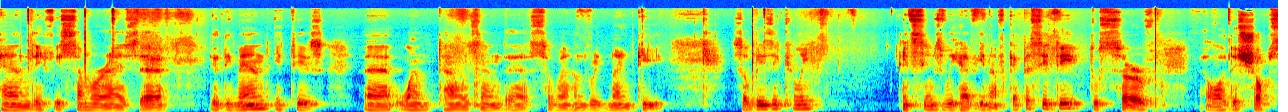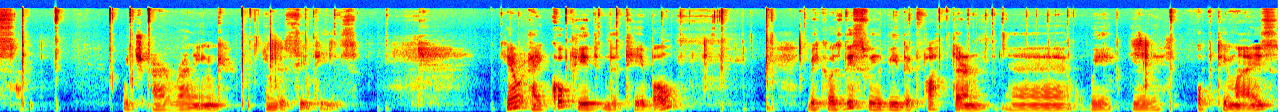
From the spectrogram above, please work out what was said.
and if we summarize uh, the demand, it is uh, 1790. So basically, it seems we have enough capacity to serve all the shops which are running in the cities. Here I copied the table because this will be the pattern uh, we will optimize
